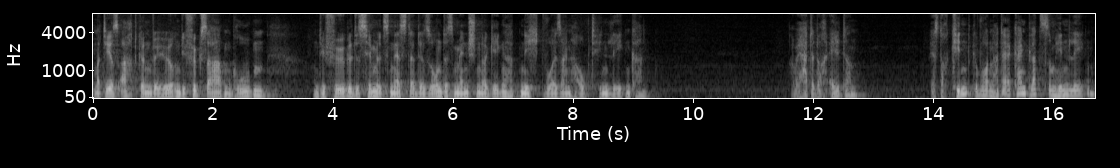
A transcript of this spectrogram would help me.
Matthäus 8 können wir hören, die Füchse haben Gruben und die Vögel des Himmels Nester, der Sohn des Menschen dagegen hat nicht, wo er sein Haupt hinlegen kann. Aber er hatte doch Eltern. Er ist doch Kind geworden. Hatte er keinen Platz zum Hinlegen?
